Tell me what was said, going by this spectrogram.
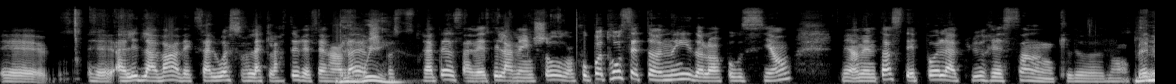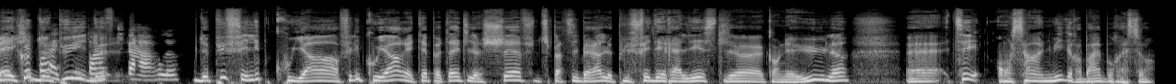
aller de l'avant avec sa loi sur la clarté référendaire. Ben oui. Je sais pas si tu te rappelles, ça avait été la même chose. Il faut pas trop s'étonner de leur position, mais en même temps, c'était pas la plus récente. Là. Donc, ben, mais écoute, depuis, de, depuis Philippe Couillard, Philippe Couillard était peut-être le chef du Parti libéral le plus fédéraliste qu'on a eu. Là. Euh, tu sais, on s'ennuie de Robert Bourassa.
